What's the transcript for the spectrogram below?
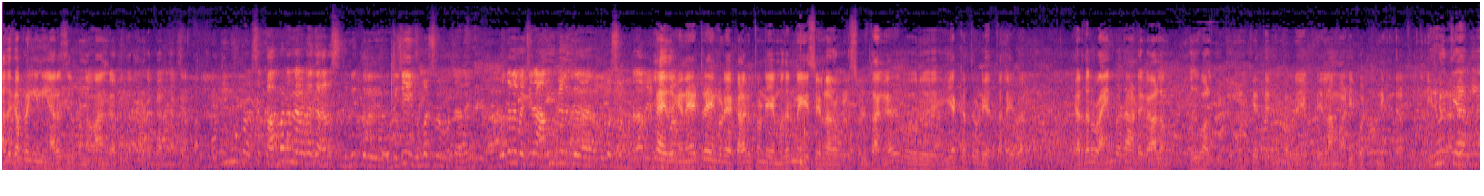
அதுக்கப்புறம் இங்கே நீங்கள் அரசியல் பண்ண வாங்க அப்படிங்கிறது என்னோட கருத்தாக தான் திமுக அரசு கபட நாடக அரசு திரு விஜய் விமர்சனம் பண்றாரு. முதலமைச்சர் அங்களுக்கு விமர்சனம் பண்றாரு. இல்லை இதுக்கு நேற்று எங்களுடைய கழகத்தினுடைய முதன்மை செயலாளர் அவர்கள் சொல்லிட்டாங்க. ஒரு இயக்கத்துடைய தலைவர் ஏறத்தாழ ஒரு ஐம்பது ஆண்டு காலம் பொது வாழ்க்கைக்கு உங்களுக்கே தெரியும். அவர் எப்படியெல்லாம் அடிபட்டு இன்னைக்கு இந்த இடத்துல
